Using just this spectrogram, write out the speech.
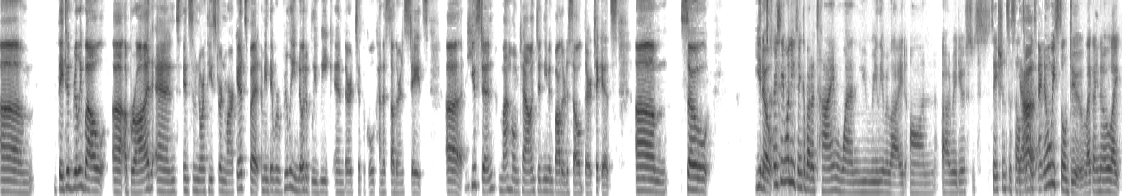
um they did really well uh, abroad and in some northeastern markets but i mean they were really notably weak in their typical kind of southern states uh, houston my hometown didn't even bother to sell their tickets um, so you know it's crazy when you think about a time when you really relied on uh, radio stations to sell Yeah. tickets. I know we still do. Like I know like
